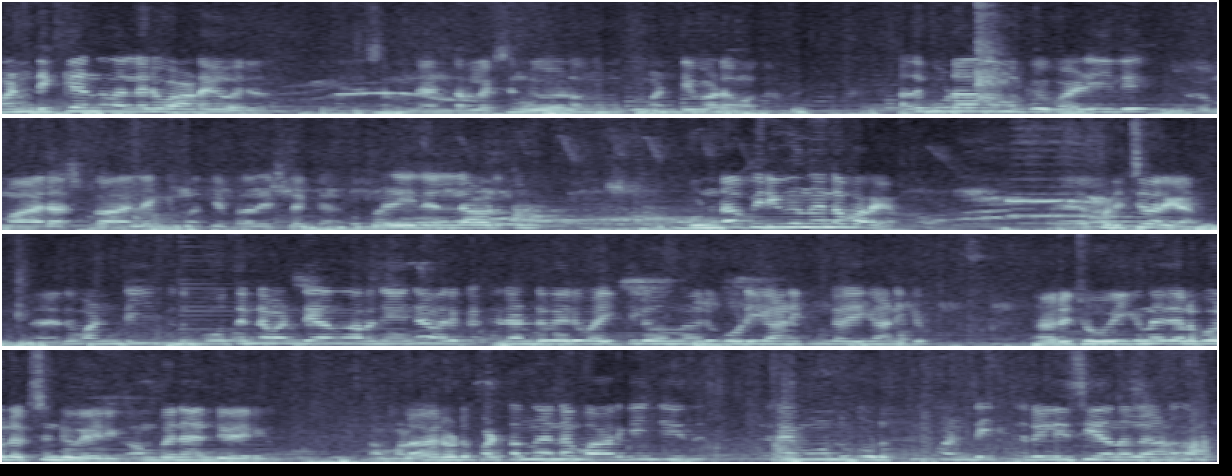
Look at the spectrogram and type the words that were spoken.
വണ്ടിക്ക് തന്നെ നല്ലൊരു വാടക ഏകദേശം രണ്ടര ലക്ഷം രൂപയോളം നമുക്ക് വണ്ടി വാടക മാത്രം അതുകൂടാതെ നമുക്ക് വഴിയിൽ മഹാരാഷ്ട്ര അല്ലെങ്കിൽ മധ്യപ്രദേശിലൊക്കെ വഴിയിൽ എല്ലായിടത്തും ഗുണ്ടാ പിരിവ് എന്ന് തന്നെ പറയാം. പിടിച്ചു പറയുകയാണ് അതായത് വണ്ടി ഇത് പോത്തിന്റെ വണ്ടിയാണെന്ന് പറഞ്ഞു കഴിഞ്ഞാൽ അവർ രണ്ടുപേര് ബൈക്കിൽ വന്ന് ഒരു കൊടി കാണിക്കും കൈ കാണിക്കും. അവർ ചോദിക്കുന്നത് ചിലപ്പോൾ ലക്ഷം രൂപയായിരിക്കും അമ്പതിനായിരം രൂപയായിരിക്കും. നമ്മൾ അവരോട് പെട്ടെന്ന് തന്നെ ബാർഗെയിൻ ചെയ്ത് ഒരു എമൗണ്ട് കൊടുത്ത് വണ്ടി റിലീസ് ചെയ്യുക എന്നുള്ളതാണ് നമ്മൾ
